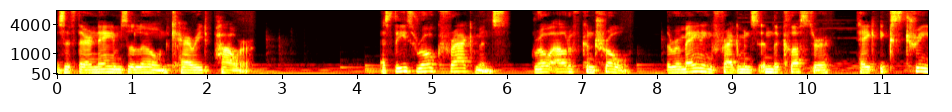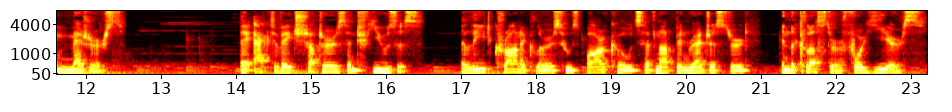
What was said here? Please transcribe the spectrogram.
as if their names alone carried power. As these rogue fragments grow out of control, the remaining fragments in the cluster take extreme measures They activate shutters and fuses, elite chroniclers whose barcodes have not been registered in the cluster for years.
